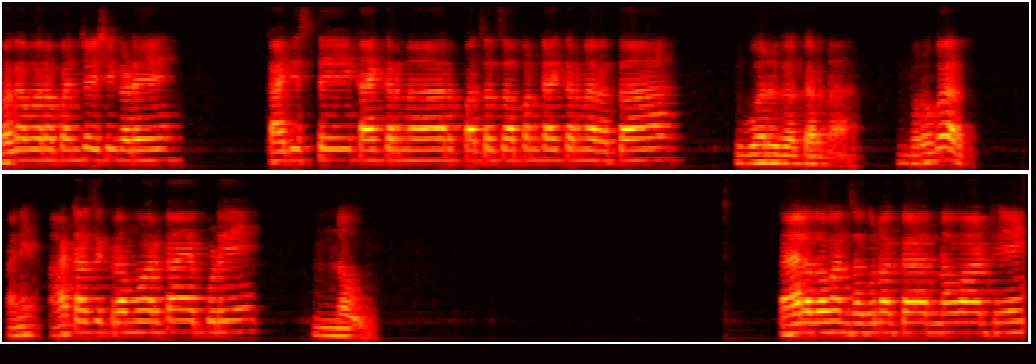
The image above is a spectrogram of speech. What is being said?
बघा बरं पंच्याऐंशी कडे काय दिसतंय काय करणार? पाचाचा आपण काय करणार आता? वर्ग करणार. बरोबर? आणि आठाचा क्रमवार काय पुढे? नऊ. कायला दोघांचा गुणाकार? नऊ आठ हे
